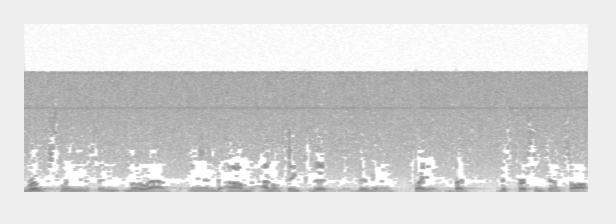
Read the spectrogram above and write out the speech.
rope swing, and it's in Moab. And um, I don't think that they're going to play it, but this person jumps off,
